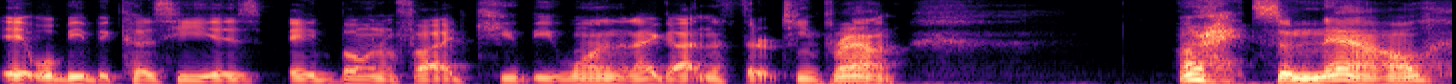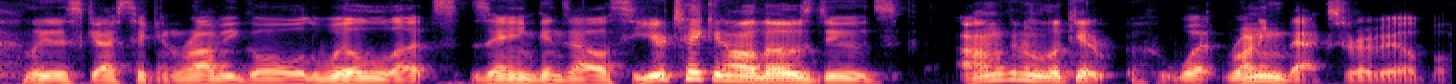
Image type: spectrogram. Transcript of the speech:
it will be because he is a bona fide QB one that I got in the 13th round. All right, so now look at this guy's taking Robbie Gould, Wil Lutz, Zane Gonzalez. You're taking all those dudes. I'm gonna look at what running backs are available.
